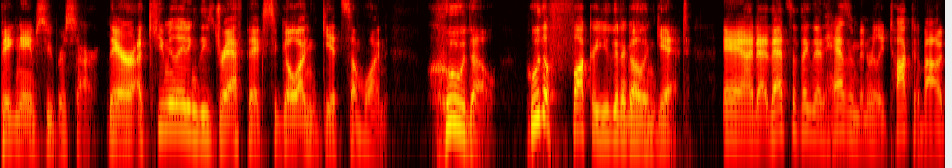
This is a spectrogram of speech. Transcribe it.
big name superstar. They're accumulating these draft picks to go and get someone. Who though? Who the fuck are you going to go and get? And uh, that's the thing that hasn't been really talked about.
